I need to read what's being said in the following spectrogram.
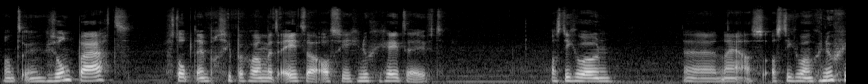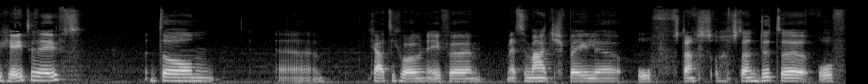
Want een gezond paard stopt in principe gewoon met eten als hij genoeg gegeten heeft. Als die gewoon, uh, nou ja, als, als die gewoon genoeg gegeten heeft, dan uh, gaat hij gewoon even met zijn maatje spelen of staan, staan dutten of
